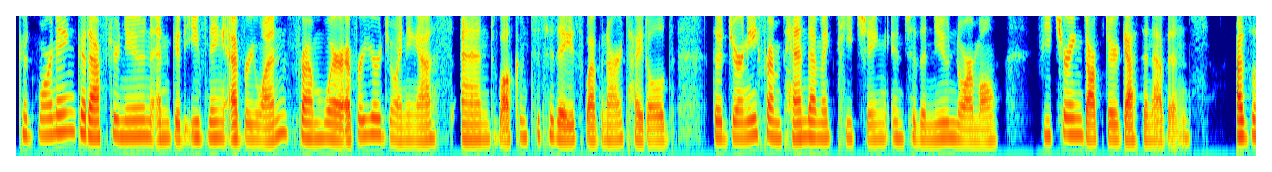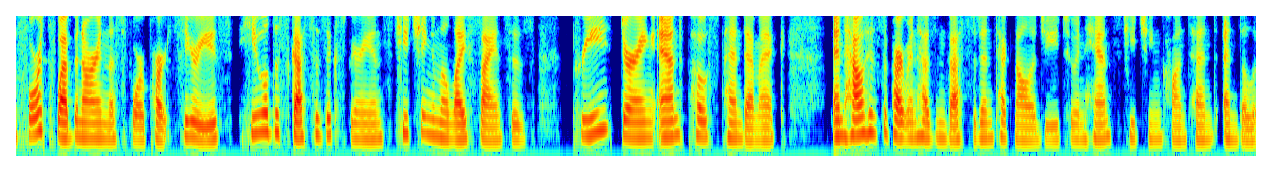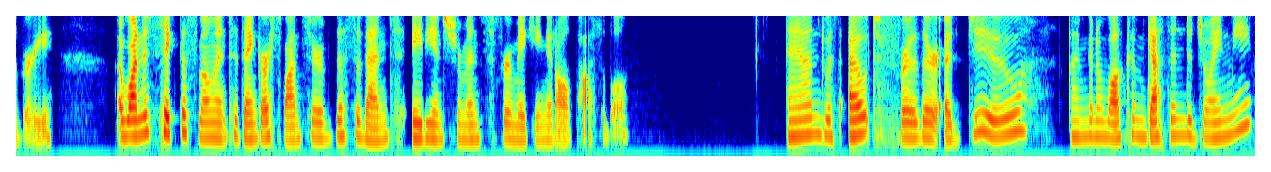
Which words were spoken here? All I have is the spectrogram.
Good morning, good afternoon, and good evening, everyone, from wherever you're joining us, and welcome to today's webinar titled The Journey from Pandemic Teaching into the New Normal, featuring Dr. Gethin Evans. As the fourth webinar in this four part series, he will discuss his experience teaching in the life sciences pre, during, and post pandemic, and how his department has invested in technology to enhance teaching content and delivery. I wanted to take this moment to thank our sponsor of this event, AD Instruments, for making it all possible. And without further ado, I'm going to welcome Gethin to join me.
